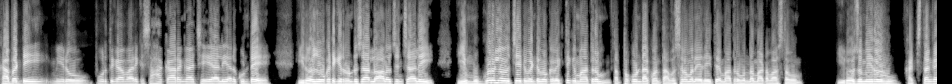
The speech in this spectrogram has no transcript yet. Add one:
కాబట్టి మీరు పూర్తిగా వారికి సహకారంగా చేయాలి అనుకుంటే ఈరోజు ఒకటికి రెండు సార్లు ఆలోచించాలి. ఈ ముగ్గురిలో వచ్చేటువంటి ఒక వ్యక్తికి మాత్రం తప్పకుండా కొంత అవసరం అనేది అయితే మాత్రం ఉన్నమాట వాస్తవం. ఈరోజు మీరు ఖచ్చితంగా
